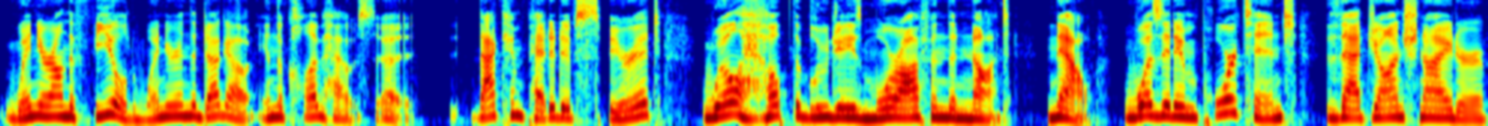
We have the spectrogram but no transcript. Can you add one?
when you're on the field when you're in the dugout in the clubhouse uh, that competitive spirit will help the Blue Jays more often than not. Now, was it important that John Schneider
